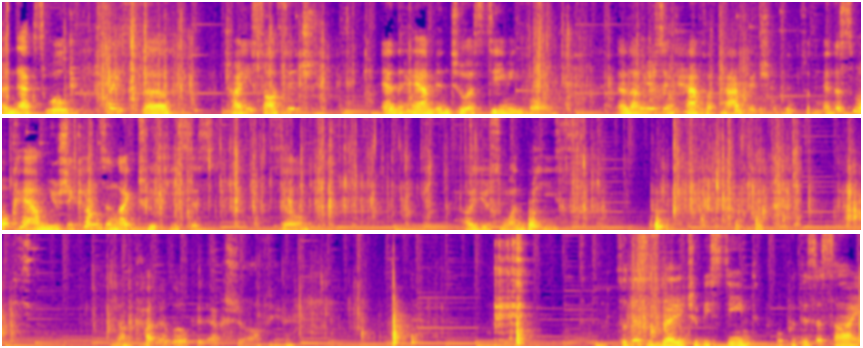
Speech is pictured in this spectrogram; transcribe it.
And next, we'll place the Chinese sausage and the ham into a steaming bowl. And I'm using half a package. And the smoked ham usually comes in like two pieces. So I'll use one piece. I'll cut a little bit extra off here. So this is ready to be steamed. We'll put this aside.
